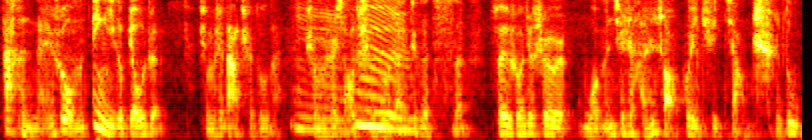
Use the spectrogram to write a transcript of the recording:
它很难说我们定一个标准。什么是大尺度的？什么是小尺度的这个词？所以说，就是我们其实很少会去讲尺度，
